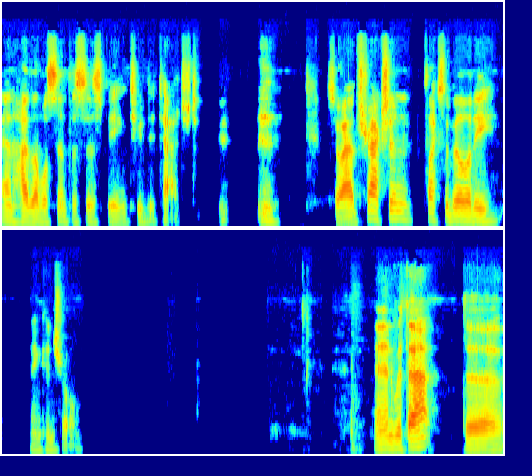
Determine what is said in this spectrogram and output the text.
and high level synthesis being too detached. so abstraction, flexibility, and control. And with that, the,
